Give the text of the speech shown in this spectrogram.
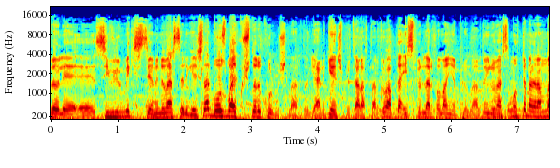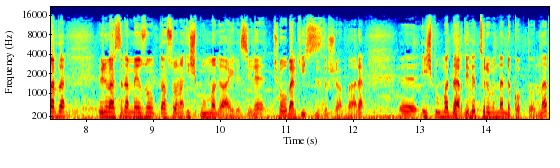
böyle e, sivrilmek isteyen üniversiteli gençler bozbay kuşları kurmuşlardı. Yani genç bir taraftar kurup hatta espriler falan yapıyorlardı. Üniversite muhtemelen onlar da üniversiteden mezun olduktan sonra iş bulma ailesiyle çoğu belki işsizdir şu anda hala. E, iş bulma derdiyle tribünden de koptu onlar.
